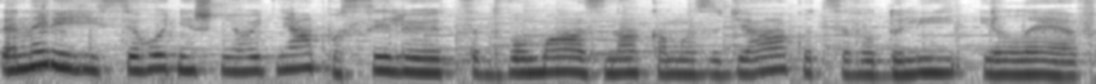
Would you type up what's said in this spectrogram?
Енергії сьогоднішнього дня посилюються двома знаками зодіаку: це водолій і лев.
